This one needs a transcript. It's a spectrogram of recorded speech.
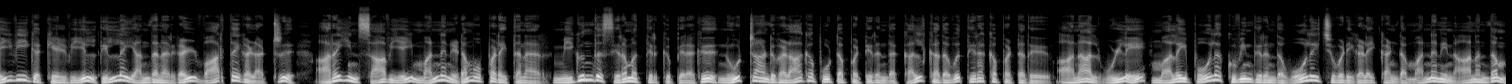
தெய்வீக கேள்வியில் தில்லை அந்தணர்கள் வார்த்தைகளற்று அறையின் சாவியை மன்னனிடம் ஒப்படைத்தனர். மிகுந்த சிரமத்திற்கு பிறகு நூற்றாண்டுகளாக பூட்டப்பட்டிருந்த கல் கதவு திறக்கப்பட்டது. ஆனால் உள்ளே மலை போல குவிந்திருந்த ஓலைச்சுவடிகளைக் கண்ட மன்னனின் ஆனந்தம்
